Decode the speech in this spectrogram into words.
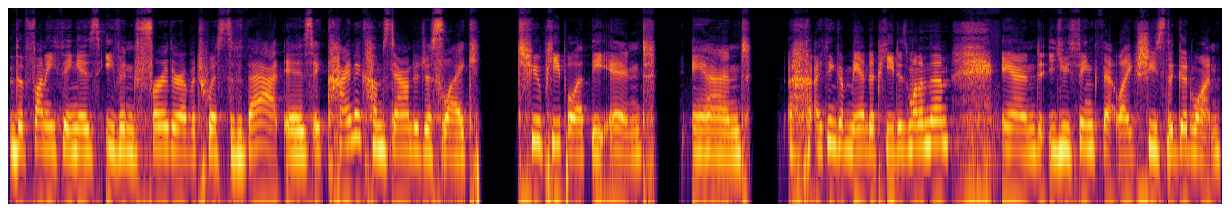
the funny thing is, even further of a twist of that is it kind of comes down to just like two people at the end. And I think Amanda Peet is one of them, and you think that like she's the good one.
